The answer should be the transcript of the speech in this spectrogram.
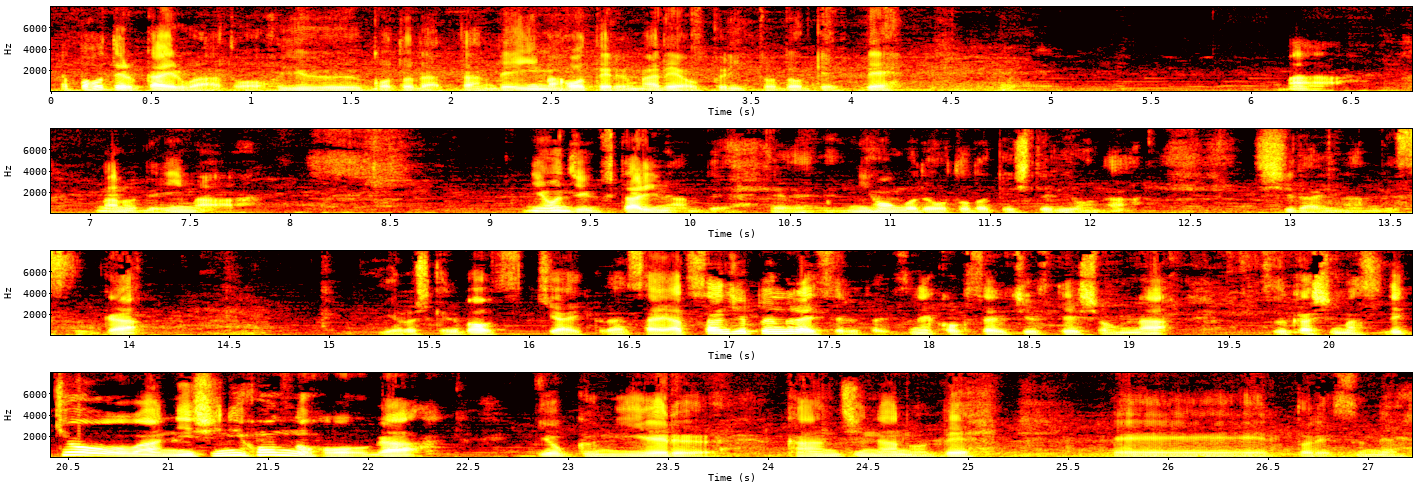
やっぱホテル帰るわということだったんで今ホテルまで送り届けて、まあなので今日本人2人なんで、えー日本語でお届けしているような次第なんですが、よろしければお付き合いください。あと30分ぐらいするとですね、国際宇宙ステーションが通過します。で、今日は西日本の方がよく見える感じなので、えーっとですね、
